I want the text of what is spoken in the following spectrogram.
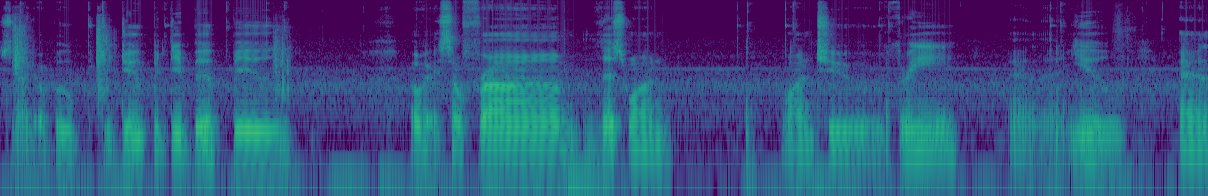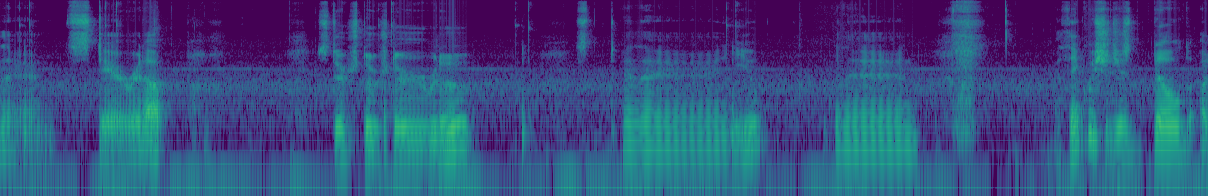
So now I go boop de doop de boop boo. Okay, so from this one, one, two, three, and then you, and then stir it up. Stir, stir, stir it up and then you, and then I think we should just build a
